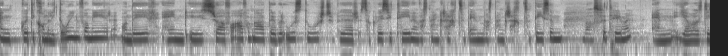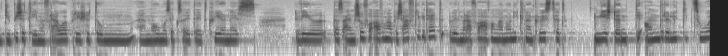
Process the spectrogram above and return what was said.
Eine gute Kommilitonin von mir und ich haben uns schon von Anfang an darüber austauscht, über so gewisse Themen. Was denkst du zu dem, was denkst du zu diesem? Was für Themen? Ähm, ja, die typischen Themen Frauenprischentum, ähm, Homosexualität, Queerness, weil das einem schon von Anfang an beschäftigt hat, weil man auch von Anfang an noch nicht genau gewusst hat, wie stehen die anderen Leute dazu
